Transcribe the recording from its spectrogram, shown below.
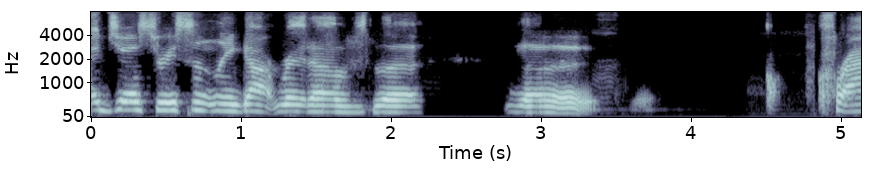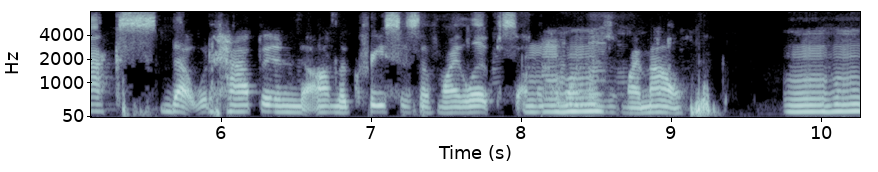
I just recently got rid of the the cracks that would happen on the creases of my lips on mm-hmm. the corners of my mouth. Mm-hmm.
